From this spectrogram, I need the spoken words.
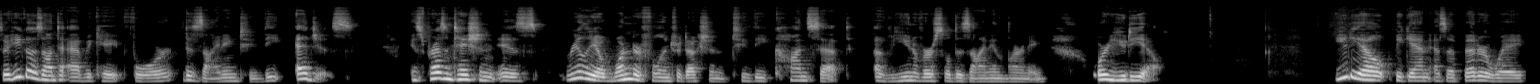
So he goes on to advocate for designing to the edges. His presentation is really a wonderful introduction to the concept of universal design in learning, or UDL. UDL began as a better way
